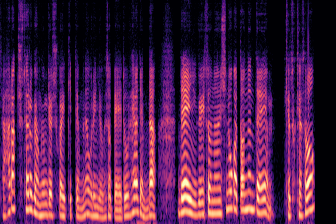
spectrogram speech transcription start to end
자, 하락 추세로 변경될 수가 있기 때문에 우리는 여기서 매도를 해야 된다. 근데 여기서는 신호가 떴는데 계속해서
